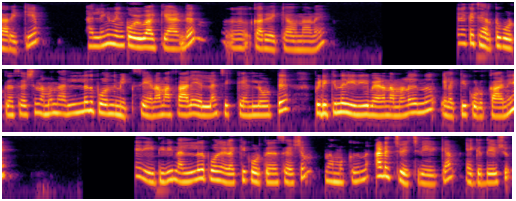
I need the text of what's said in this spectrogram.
കറിക്ക്. അല്ലെങ്കിൽ നിങ്ങൾക്ക് ഒഴിവാക്കിയാണ്ട് കറി വയ്ക്കാവുന്നതാണ് ചിക്കനൊക്കെ ചേർത്ത് കൊടുത്തതിന് ശേഷം നമ്മൾ നല്ലതുപോലെ ഒന്ന് മിക്സ് ചെയ്യണം. മസാലയെല്ലാം ചിക്കനിലോട്ട് പിടിക്കുന്ന രീതിയിൽ വേണം നമ്മൾ ഒന്ന് ഇളക്കി കൊടുക്കാൻ. രീതിയിൽ നല്ലതുപോലെ ഇളക്കി കൊടുത്തതിന് ശേഷം നമുക്കൊന്ന് അടച്ചു വെച്ച് വേവിക്കാം. ഏകദേശം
